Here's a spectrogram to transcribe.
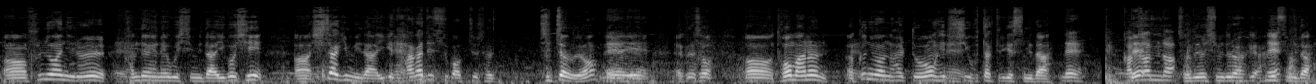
어, 훌륭한 일을 네. 감당해내고 있습니다. 이것이 어, 시작입니다. 이게 네. 다가 될 수가 없죠, 저- 진짜로요. 네. 예, 예. 예, 그래서 어, 더 많은 어, 네. 끊임없는 활동 해주시기 부탁드리겠습니다. 네, 감사합니다. 네, 저도 열심히 노력하겠습니다.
